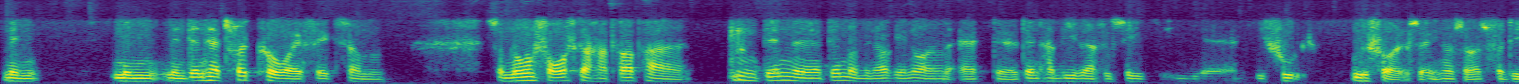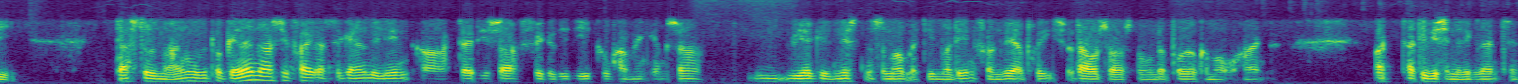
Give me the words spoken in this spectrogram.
Men, men, men den her trykkoger-effekt, som, som nogle forskere har påpeget, den, øh, den må vi nok indrømme, at øh, den har vi i hvert fald set i, øh, i fuld udfoldelse ind hos os, fordi der stod mange ude på gaden også i fredags, der gerne ville ind, og da de så fik at vide, at de ikke kunne komme ind, jamen så virkede det næsten som om, at de måtte ind for enhver pris, og der var så også nogen, der prøvede at komme over hegnet. Og, og det er vi simpelthen ikke vant til.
